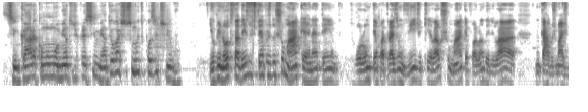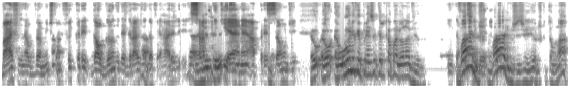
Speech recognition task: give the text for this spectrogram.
Se encara como um momento de crescimento. Eu acho isso muito positivo. E o Binotto está desde os tempos do Schumacher, né? Tem, rolou um tempo atrás um vídeo que lá o Schumacher falando, ele lá em cargos mais baixos, né? Obviamente, então ele foi galgando degraus é. da Ferrari, ele, ele é, sabe o que, que, é, né? A pressão de. É, é, é a única empresa que ele trabalhou na vida. Então, vários, né? vários engenheiros que estão lá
